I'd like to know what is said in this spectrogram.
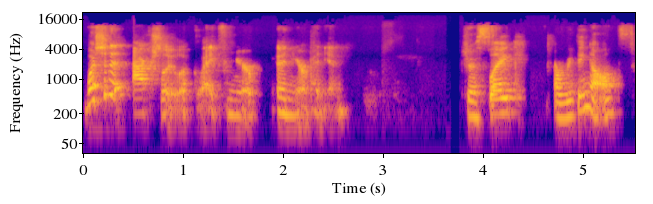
what should it actually look like from your in your opinion just like everything else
